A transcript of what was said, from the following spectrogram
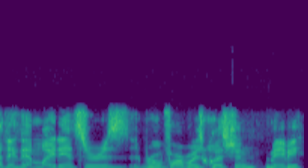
I think that might answer his rural farm boy's question, maybe.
